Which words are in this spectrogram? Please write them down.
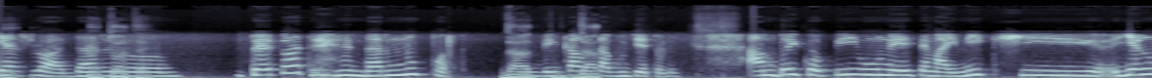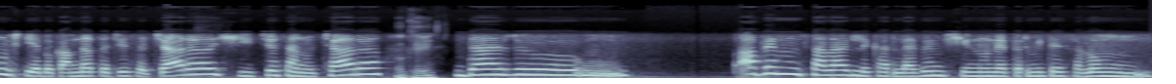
i-aș lua. Dar, toate. uh, Pe toate, dar nu pot. Da, din cauza da. bugetului. Am doi copii, unul este mai mic și el nu știe deocamdată ce să ceară și ce să nu ceară, Ok. dar uh, avem salariile care le avem și nu ne permite să luăm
